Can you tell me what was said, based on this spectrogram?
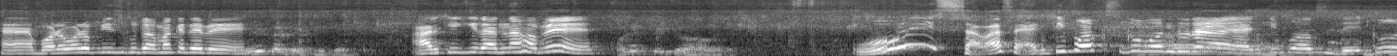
হ্যাঁ বড় বড় পিসগুলো আমাকে দেবে। আর কি কি রান্না হবে? হবে ওই সাবাস অ্যান্টিপক্স গো বন্ধুরা অ্যান্টিপক্স দেখুন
